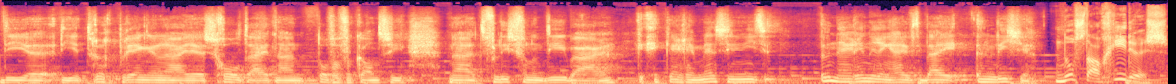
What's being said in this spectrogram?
Die, je- die je terugbrengen naar je schooltijd, naar een toffe vakantie, naar het verlies van een dierbare. Ik, ik ken geen mens die niet een herinnering heeft bij een liedje. Nostalgie dus.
